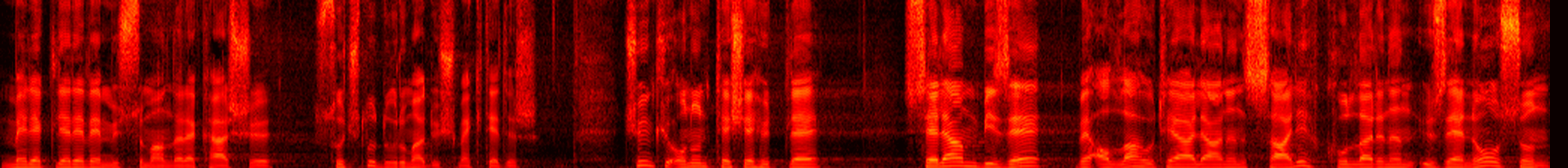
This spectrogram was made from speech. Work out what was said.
meleklere ve Müslümanlara karşı suçlu duruma düşmektedir.'' Çünkü onun teşehhütle selam bize ve Allahu Teala'nın salih kullarının üzerine olsun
